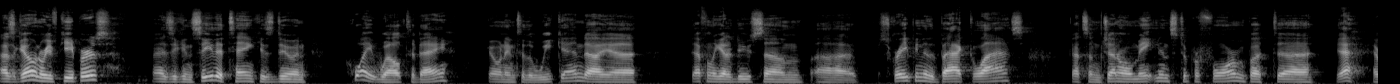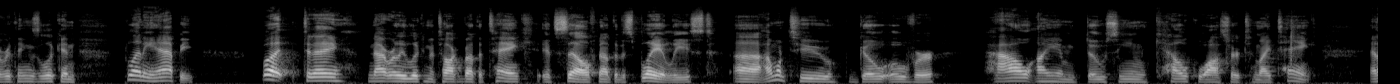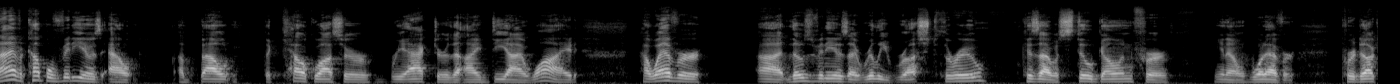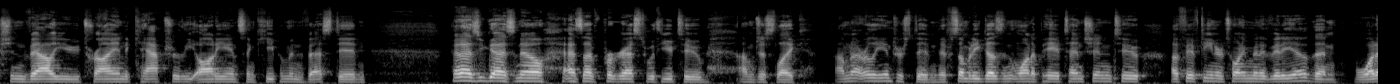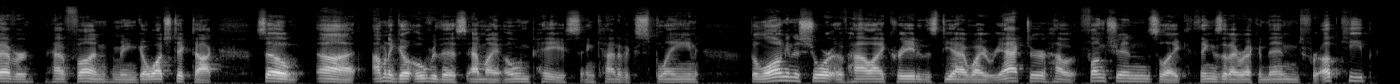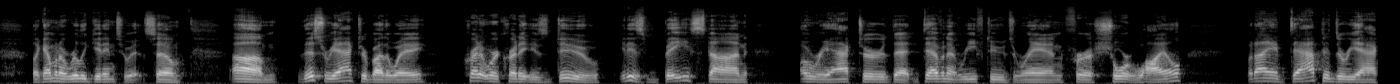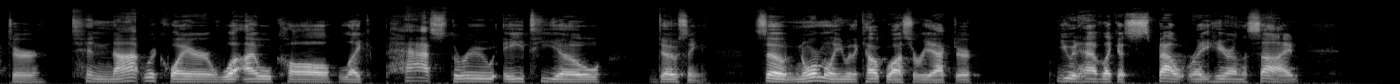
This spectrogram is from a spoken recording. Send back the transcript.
How's it going, Reef Keepers? As you can see, the tank is doing quite well today. Going into the weekend, I uh, definitely got to do some uh, scraping of the back glass. Got some general maintenance to perform, but uh, yeah, everything's looking plenty happy. But today, not really looking to talk about the tank itself, not the display at least. Uh, I want to go over how I am dosing Kalkwasser to my tank. And I have a couple videos out about the Kalkwasser reactor that I DIY'd. However, uh, those videos I really rushed through because I was still going for, you know, whatever. Production value, trying to capture the audience and keep them invested. And as you guys know, as I've progressed with YouTube, I'm just like, I'm not really interested. If somebody doesn't want to pay attention to a 15 or 20 minute video, then whatever, have fun. I mean, go watch TikTok. So uh, I'm going to go over this at my own pace and kind of explain the long and the short of how I created this DIY reactor, how it functions, like things that I recommend for upkeep. Like I'm going to really get into it. So um, this reactor, by the way, credit where credit is due, it is based on a reactor that Devin at Reef Dudes ran for a short while, but I adapted the reactor to not require what I will call like pass through ATO dosing. So normally with a Kalkwasser reactor, you would have like a spout right here on the side.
